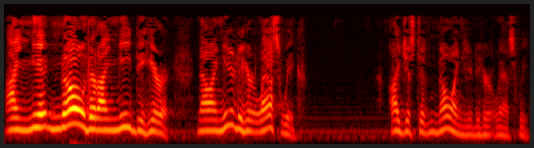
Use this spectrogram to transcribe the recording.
I know that I need to hear it. Now I needed to hear it last week. I just didn't know I needed to hear it last week.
